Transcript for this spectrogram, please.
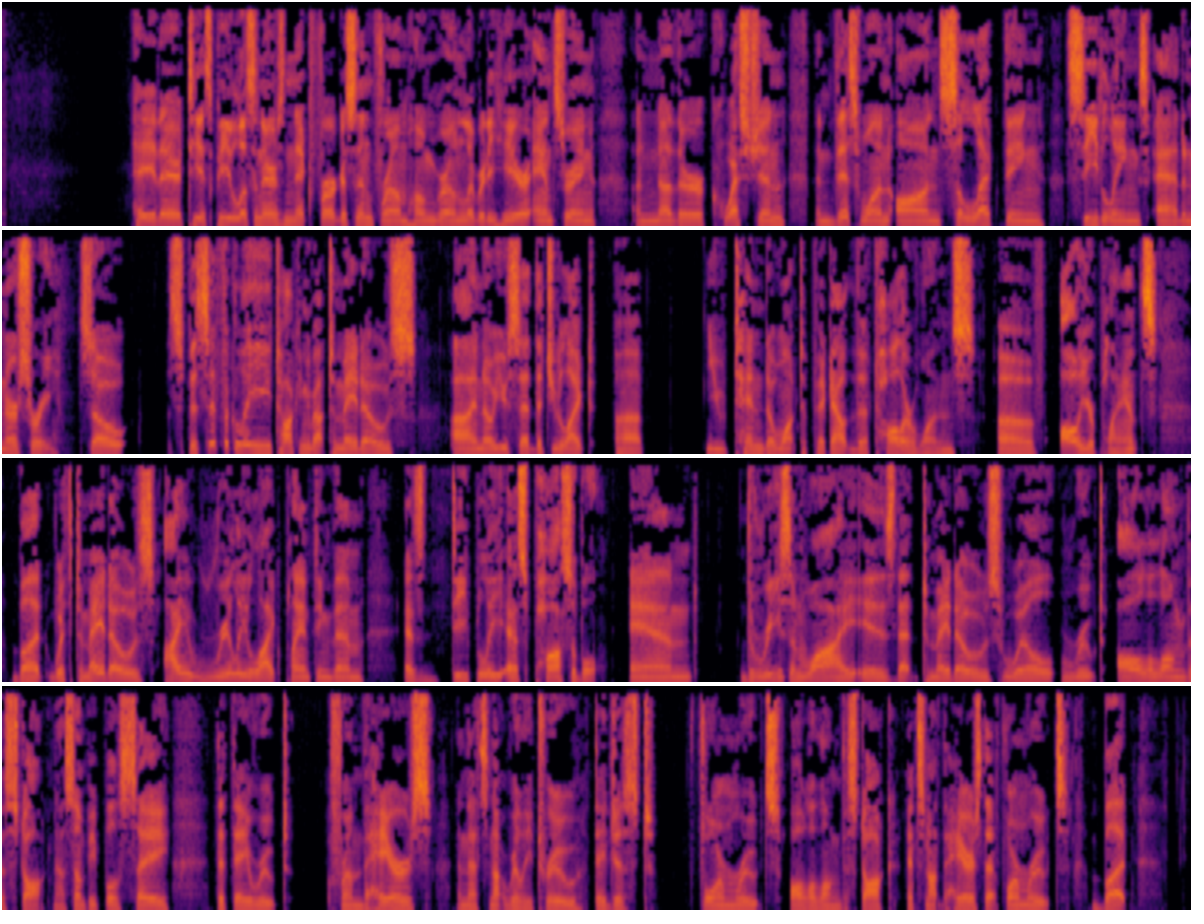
Hey there, TSP listeners. Nick Ferguson from Homegrown Liberty here, answering another question, and this one on selecting seedlings at a nursery. So, specifically talking about tomatoes, I know you said that you liked, uh, you tend to want to pick out the taller ones of all your plants, but with tomatoes, I really like planting them as deeply as possible. And the reason why is that tomatoes will root all along the stalk. Now some people say that they root from the hairs, and that's not really true. They just form roots all along the stalk. It's not the hairs that form roots. But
